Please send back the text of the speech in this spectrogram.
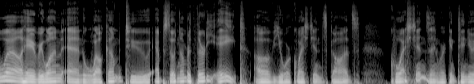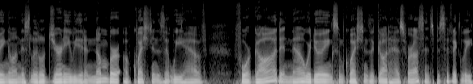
Well, hey everyone, and welcome to episode number 38 of Your Questions, God's Questions. And we're continuing on this little journey. We did a number of questions that we have for God, and now we're doing some questions that God has for us, and specifically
